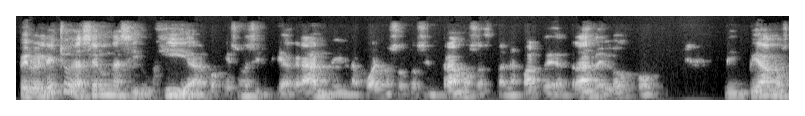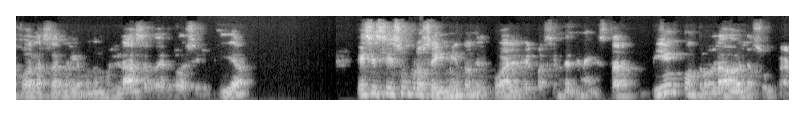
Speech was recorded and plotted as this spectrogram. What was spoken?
Pero el hecho de hacer una cirugía, porque es una cirugía grande en la cual nosotros entramos hasta la parte de atrás del ojo, limpiamos toda la sangre, le ponemos láser dentro de cirugía, ese sí es un procedimiento en el cual el paciente tiene que estar bien controlado el azúcar,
